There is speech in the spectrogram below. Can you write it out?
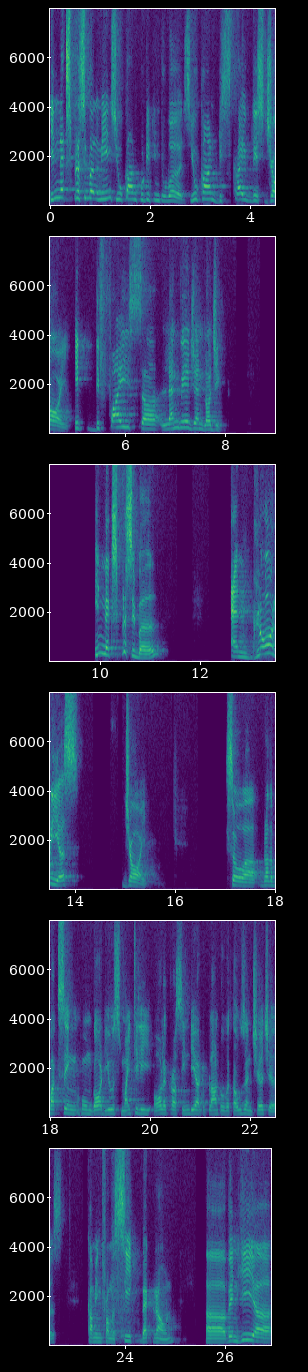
Inexpressible means you can't put it into words. You can't describe this joy. It defies uh, language and logic. Inexpressible and glorious joy. So, uh, Brother Singh, whom God used mightily all across India to plant over 1,000 churches, coming from a Sikh background, uh, when he uh,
